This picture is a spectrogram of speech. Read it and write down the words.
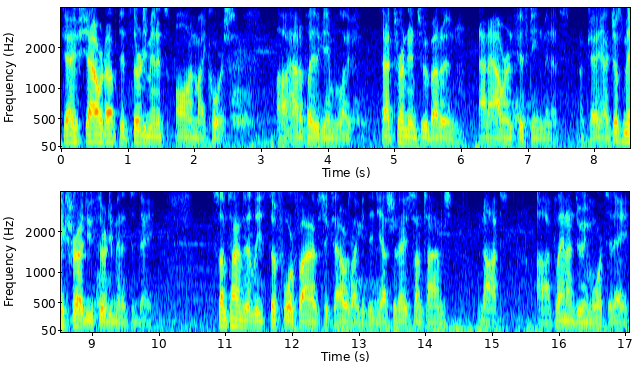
okay, showered up, did 30 minutes on my course, uh, how to play the game of life. That turned into about an, an hour and 15 minutes. Okay, I just make sure I do 30 minutes a day. Sometimes it leads to four, five, six hours like it did yesterday. Sometimes not. Uh, I plan on doing more today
